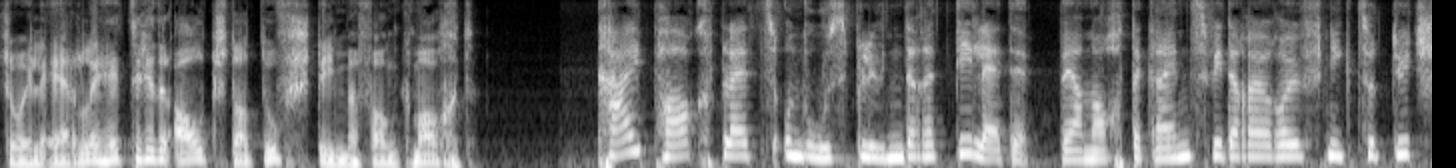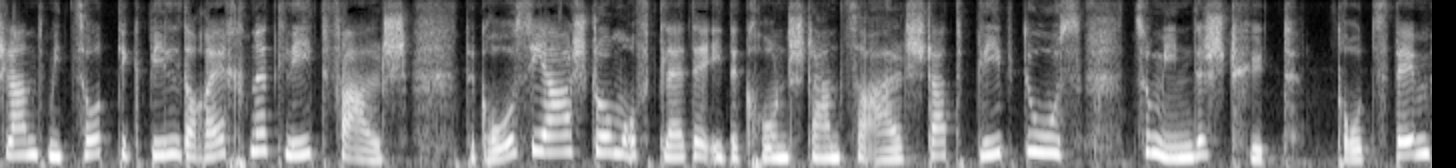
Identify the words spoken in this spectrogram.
Joel Erle hat sich in der Altstadt auf Stimmenfang gemacht. Keine Parkplätze und ausplünderte Läden. Wer nach der Grenzwiedereröffnung zu Deutschland mit solchen Bildern rechnet, liegt falsch. Der große Ansturm auf die Läden in der Konstanzer Altstadt bleibt aus, zumindest heute. Trotzdem,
